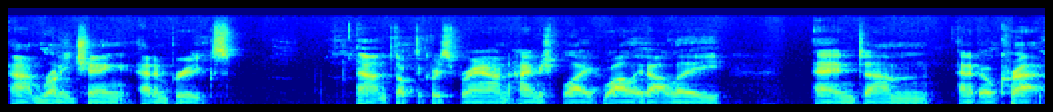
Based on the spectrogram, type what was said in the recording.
um, Ronny Chieng, Adam Briggs, um, Dr. Chris Brown, Hamish Blake, Waleed Aly, and um, Annabel Crabb.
